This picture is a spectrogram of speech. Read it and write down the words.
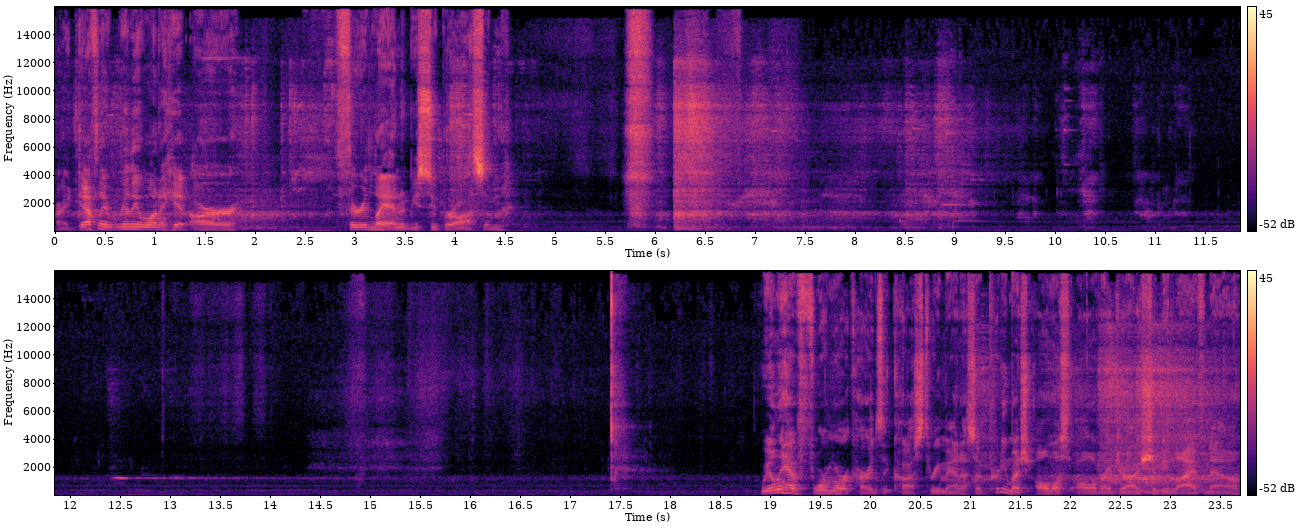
Alright, definitely really want to hit our third land would be super awesome. We only have four more cards that cost three mana, so pretty much almost all of our draws should be live now.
